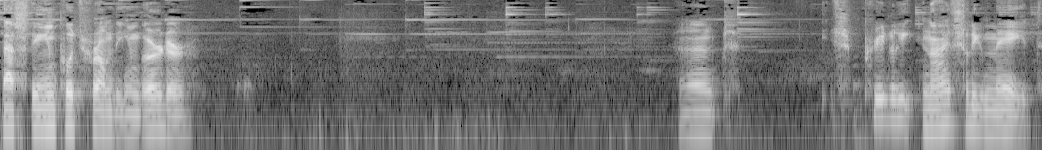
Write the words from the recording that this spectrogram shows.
That's the input from the inverter. And it's pretty nicely made.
